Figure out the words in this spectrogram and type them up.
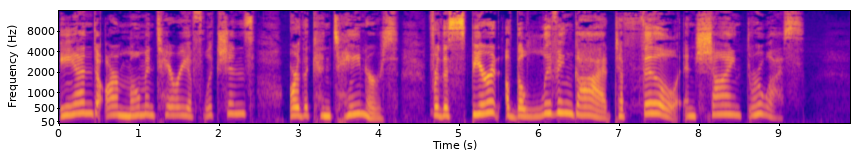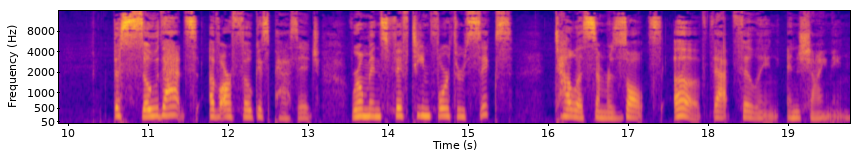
and our momentary afflictions are the containers for the Spirit of the living God to fill and shine through us. The so that's of our focus passage, Romans 15 4 through 6, tell us some results of that filling and shining.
